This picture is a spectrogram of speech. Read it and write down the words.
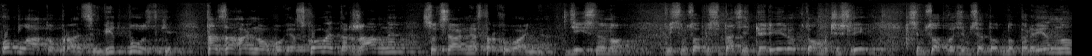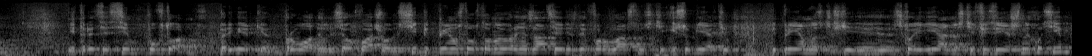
оплату праці, відпустки та загальнообов'язкове державне соціальне страхування. Здійснено 818 перевірок, в тому числі 781 первинну і 37 повторних. Перевірки проводилися, охвачували всі підприємства, установи організації різних форм власності і суб'єктів підприємницької діяльності фізичних осіб,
